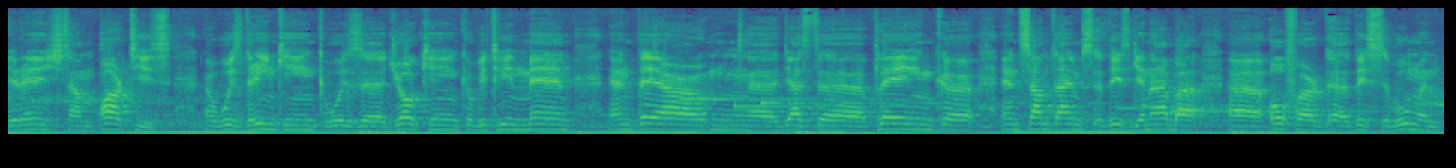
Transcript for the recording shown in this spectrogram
arrange some parties uh, with drinking, with uh, joking between men, and they are mm, uh, just uh, playing. Uh, and sometimes this Genaba offered this woman.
